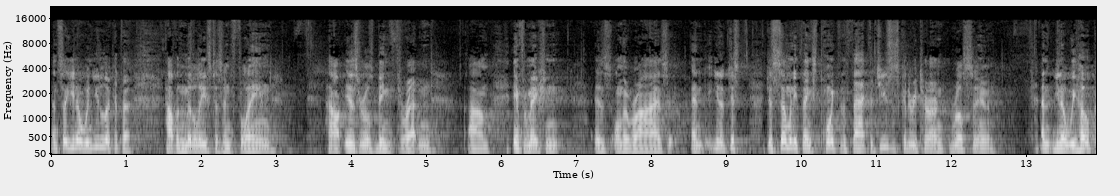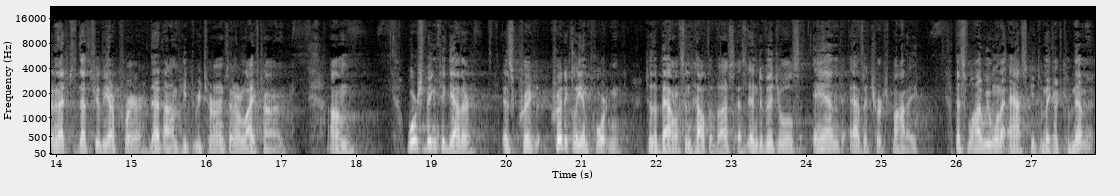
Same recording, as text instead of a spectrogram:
And so, you know, when you look at the how the Middle East is inflamed, how Israel's being threatened, um, information is on the rise, and you know, just, just so many things point to the fact that Jesus could return real soon. And you know, we hope, and that, that should be our prayer, that um, he returns in our lifetime. Um, worshiping together is crit- critically important to the balance and health of us as individuals and as a church body. That's why we want to ask you to make a commitment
